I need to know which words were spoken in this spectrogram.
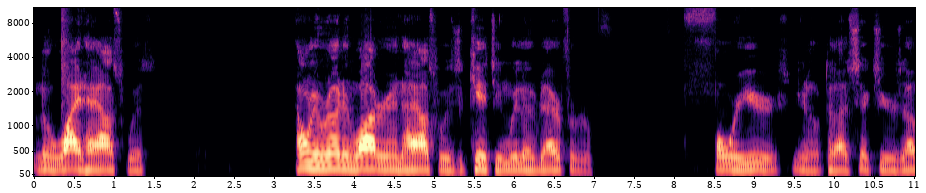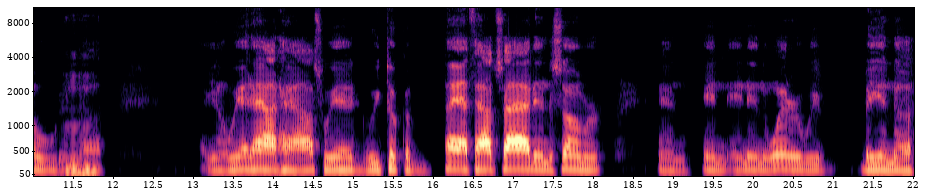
a little white house with only running water in the house was the kitchen. We lived there for four years, you know, till I was six years old. And, Mhm. uh, you know, we had outhouse. We had, we took a bath outside in the summer and, and, and in the winter we'd be in the,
